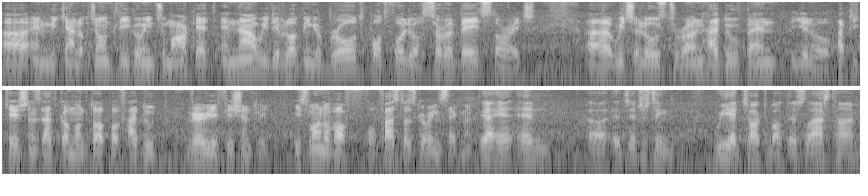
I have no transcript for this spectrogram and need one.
uh, and we kind of jointly go into market. And now we're developing a broad portfolio of server-based storage, uh, which allows to run Hadoop and you know applications that come on top of Hadoop very efficiently. It's one of our fastest growing segments. Yeah, and, and uh, it's interesting. We had talked about this last time.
